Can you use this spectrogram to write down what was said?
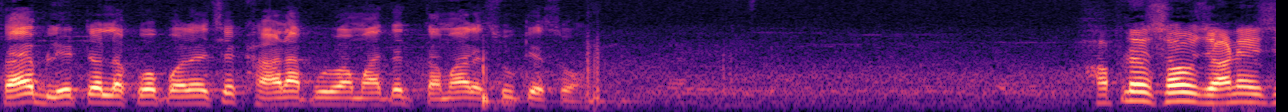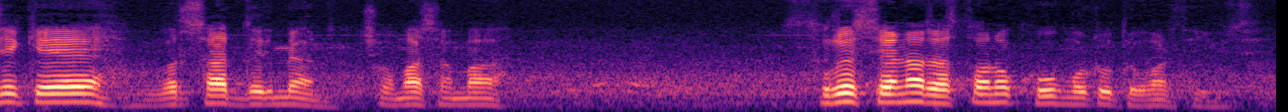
સાહેબ, લેટર લખવો પડે છે, ખાડા પૂરવા માટે તમારે શું કહેશો? આપણે સૌ જાણીએ છીએ કે વરસાદ દરમિયાન ચોમાસામાં સુરત શહેરના રસ્તાનું ખૂબ મોટું ધોવાણ થયું છે.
